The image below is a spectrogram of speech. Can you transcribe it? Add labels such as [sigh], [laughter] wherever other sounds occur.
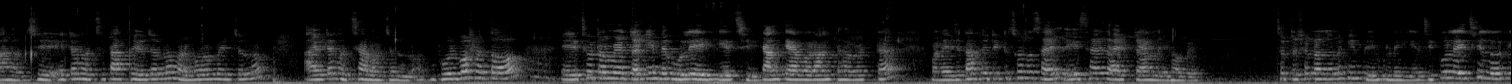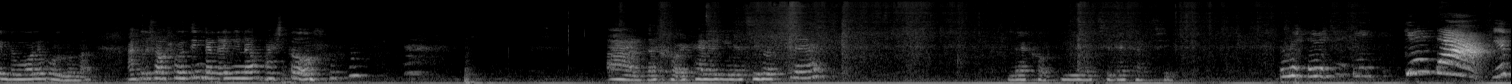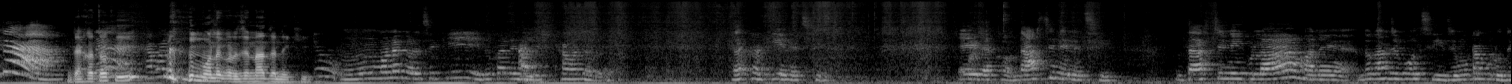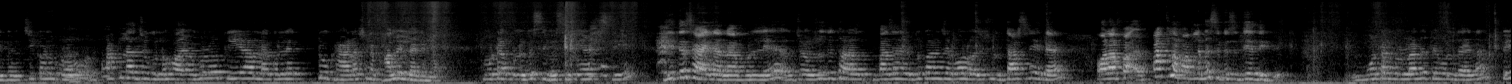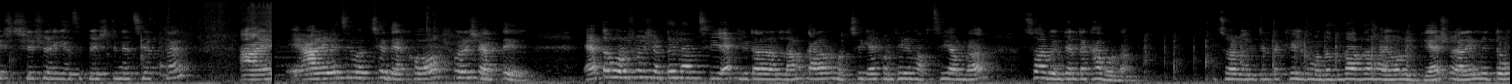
আর হচ্ছে এটা হচ্ছে তাঁতের জন্য মানে বড় মেয়ের জন্য, আর এটা হচ্ছে আমার জন্য। ভুলবশত এই ছোট মেয়েটা কিনতে ভুলে গিয়েছি। কালকে আবার আনতে হবে একটা। মানে যে তাঁতের একটু ছোট সাইজ এই সাইজ আর একটা আনলেই হবে। ছোট্ট সোনার জন্য কিনতেই ভুলে গিয়েছি। কুলেই ছিল, কিন্তু মনে পড়ল না। আসলে সবসময় তিনটা করে কিনে অভ্যাস তো। আর দেখো, এখানে কিনেছি হচ্ছে, দেখো কি হচ্ছে দেখাচ্ছি। [laughs] দেখো তো কি? [laughs] মনে করেছে না জানি কি। মনে করেছে কি দোকানে খাওয়া যাবে। দেখো কি এনেছি। এই দেখো দারচিনি এনেছি। দারচিনি গুলা মানে দোকান যে বলছি যে মোটা গুলো দিবেন চিকনগুলো পাতলা যেগুলো হয় ওগুলো কি রান্না করলে একটু ঘ্রাণ আসে না? ভালোই লাগে না। মোটা গুলো বেশি বেশি নিয়ে আসছি। দিতে চাই না না বললে। যদি ধরো বাজারের দোকানে যে বলো যে শুধু দারচিনি দেন ওরা পা- পাতলা পাতলা বেশি বেশি দিয়ে দিবে। মোটা গুলো না দিতে বলে দেয় না। পেস্ট শেষ হয়ে গেছে, পেস্ট এনেছি একটা। আর এনেছি হচ্ছে, দেখো, সরিষার তেল। এত বড় সরিষার তেল আনছি, এক লিটার আনলাম। কারণ হচ্ছে কি এখন থেকে ভাবছি আমরা সয়াবিন তেলটা খাব না। সয়াবিন তেলটা খেলে তোমার দাদা দাদা হয় অনেক গ্যাস হয়। আর এমনিতেও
